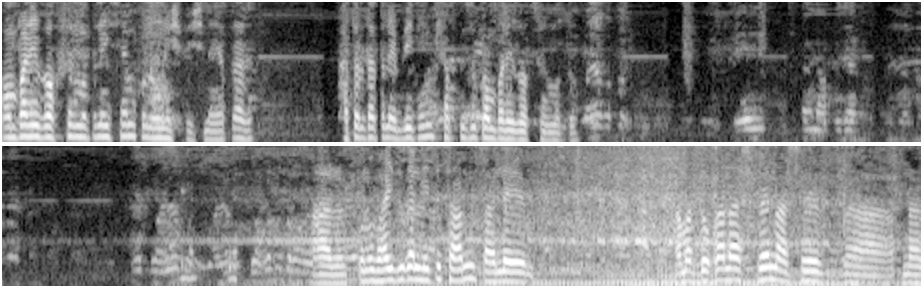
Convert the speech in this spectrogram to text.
কোম্পানির বক্সের মতনই সেম কোনো উনিশ পিস নেই। আপনার হাতল টাতল এভরিথিং সব কিছু কোম্পানির বক্সের মতো। আর কোনো ভাই জোগাল নিতে চান, তাহলে আমার দোকান আসবেন আসে আপনার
